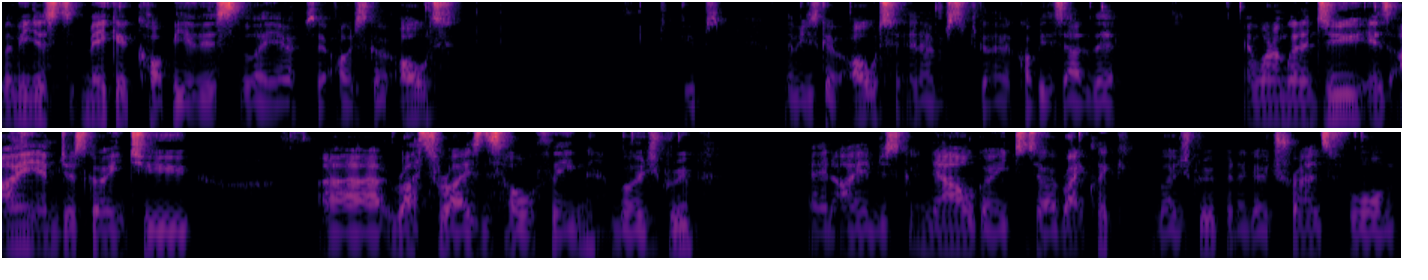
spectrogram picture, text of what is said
Let me just make a copy of this layer. So I'll just go Alt, oops. Let me just go Alt and I'm just gonna copy this out of there. And what I'm gonna do is I am just going to uh, rasterize this whole thing, merge group. And I am just now going to, so I right click, merge group, and I go transform,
